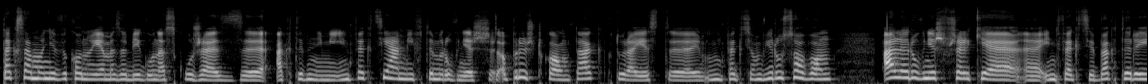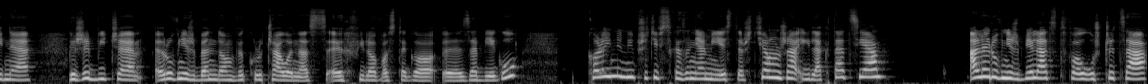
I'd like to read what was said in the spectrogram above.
Tak samo nie wykonujemy zabiegu na skórze z aktywnymi infekcjami, w tym również z opryszczką, tak, która jest e, infekcją wirusową, ale również wszelkie e, infekcje bakteryjne, grzybicze również będą wykluczały nas e, chwilowo z tego zabiegu. Kolejnymi przeciwwskazaniami jest też ciąża i laktacja, ale również bielactwo, łuszczyca,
